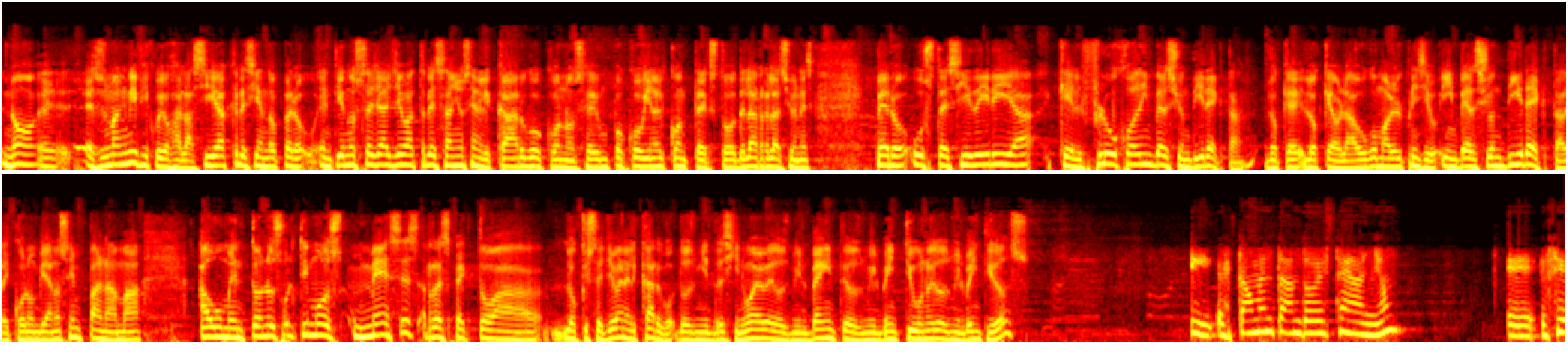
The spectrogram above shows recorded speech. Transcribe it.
no, eh, eso es magnífico y ojalá siga creciendo, pero entiendo usted ya lleva tres años en el cargo, conoce un poco bien el contexto de las relaciones, pero usted sí diría que el flujo de inversión directa, lo que, lo que hablaba Hugo Mario al principio, inversión directa de colombianos en Panamá, aumentó en los últimos meses respecto a lo que usted lleva en el cargo, 2019, 2020, 2021 y 2022. Sí, está aumentando este año. Eh, sí,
